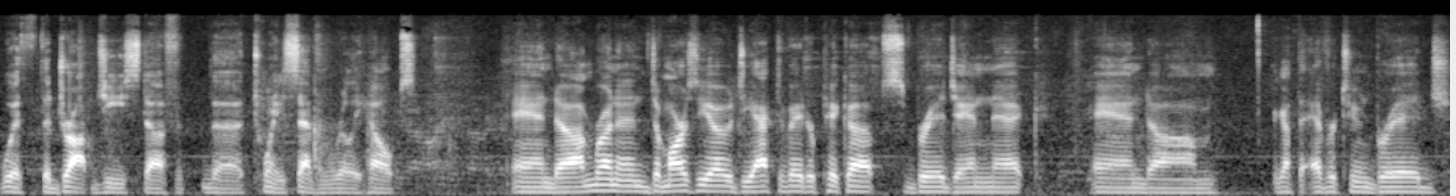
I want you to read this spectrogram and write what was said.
with the drop G stuff, the 27 really helps. And uh, I'm running DiMarzio deactivator pickups, bridge and neck, and um, I got the Evertune bridge.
